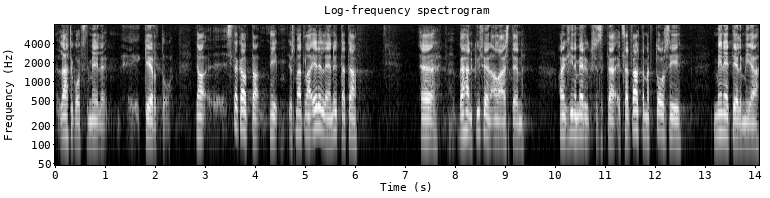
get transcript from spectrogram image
lähtökohtaisesti meille kertoo. Ja sitä kautta, niin jos me ajatellaan edelleen nyt tätä vähän kyseenalaisten, ainakin siinä merkityksessä, että, että sä et välttämättä tuollaisia menetelmiä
